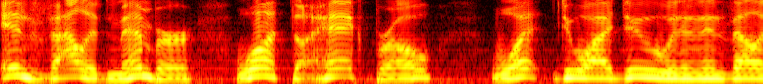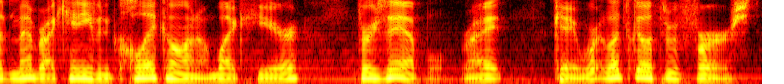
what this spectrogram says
invalid member. What the heck, bro? What do I do with an invalid member? I can't even click on them. Like here, for example, right? Okay, let's go through first.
